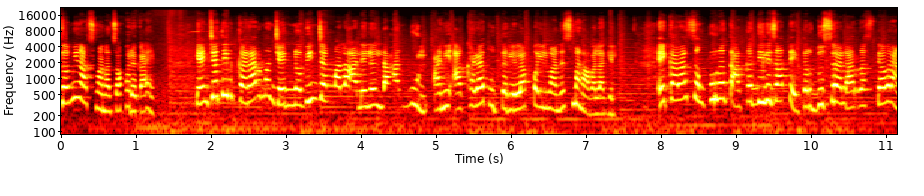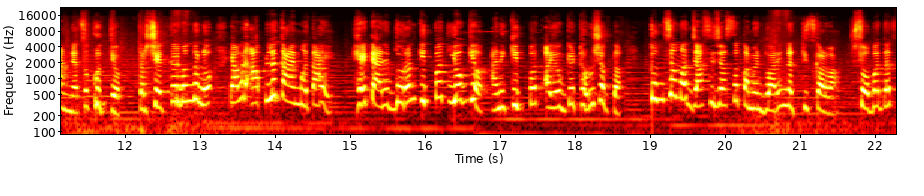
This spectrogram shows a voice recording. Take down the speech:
जमीन आसमानाचा फरक आहे. यांच्यातील करार म्हणजे नवीन जन्माला आलेलं लहान मूल आणि आखाड्यात उतरलेला पैलवानच म्हणावा लागेल. एकाला संपूर्ण ताकद दिली जाते तर दुसऱ्याला रस्त्यावर आणण्याचं कृत्य. तर शेतकरी बंधूंनो यावर आपलं काय मत आहे? हे टॅरिफ धोरण कितपत योग्य आणि कितपत अयोग्य ठरू शकतं? तुमचं मत जास्तीत जास्त कमेंटद्वारे नक्कीच कळवा. सोबतच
